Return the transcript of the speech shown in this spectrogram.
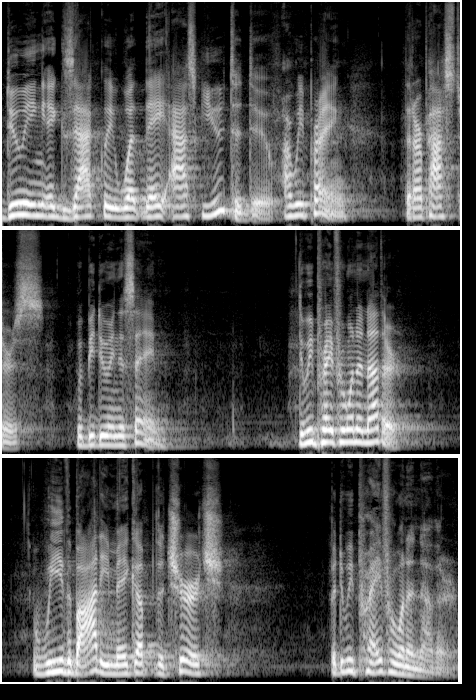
doing exactly what they ask you to do. Are we praying that our pastors would be doing the same? Do we pray for one another? We, the body, make up the church, but do we pray for one another?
